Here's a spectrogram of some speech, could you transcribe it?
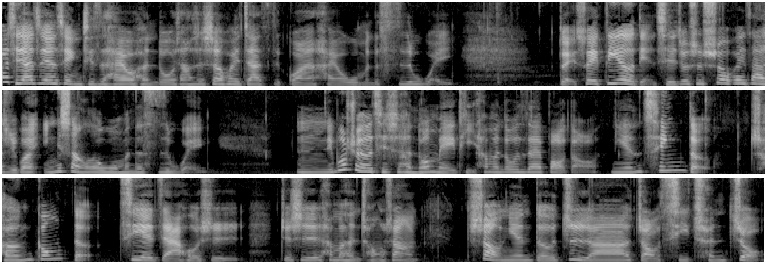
会期待这件事情，其实还有很多，像是社会价值观，还有我们的思维。对，所以第二点其实就是社会价值观影响了我们的思维。嗯，你不觉得其实很多媒体他们都是在报道年轻的成功的企业家，或是就是他们很崇尚少年得志啊，早期成就。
